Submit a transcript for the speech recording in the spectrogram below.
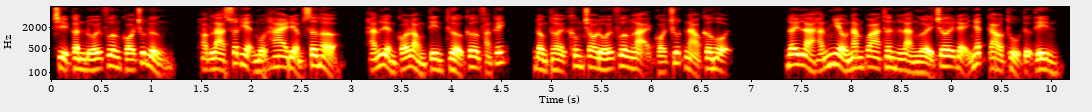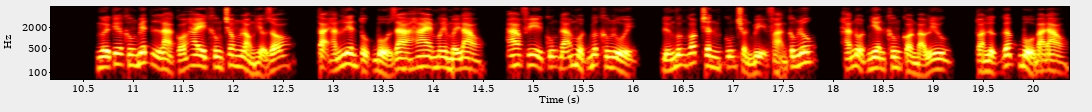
Chỉ cần đối phương có chút ngừng, hoặc là xuất hiện một hai điểm sơ hở, hắn liền có lòng tin thừa cơ phản kích, đồng thời không cho đối phương lại có chút nào cơ hội. Đây là hắn nhiều năm qua thân là người chơi đệ nhất cao thủ tự tin. Người kia không biết là có hay không trong lòng hiểu rõ, tại hắn liên tục bổ ra hai mươi mấy đao a phi cũng đã một bước không lùi, đứng vững góp chân cũng chuẩn bị phản công lúc, hắn đột nhiên không còn bảo lưu, toàn lực gấp bổ ba đao.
